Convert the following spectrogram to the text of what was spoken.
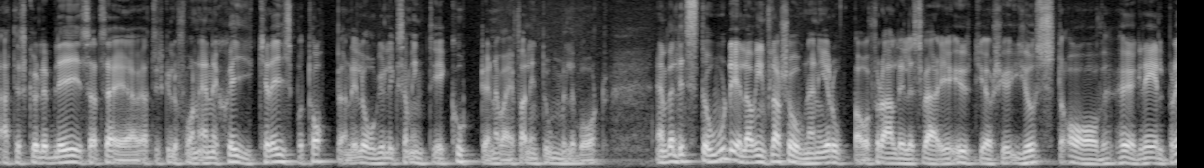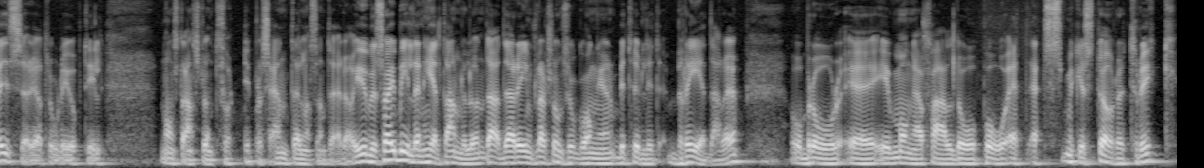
att det skulle bli så att säga att vi skulle få en energikris på toppen. Det låg ju liksom inte i korten, i varje fall inte omedelbart. En väldigt stor del av inflationen i Europa och för all del i Sverige utgörs ju just av högre elpriser. Jag tror det är upp till någonstans runt 40 procent eller något sånt där. I USA är bilden helt annorlunda. Där är inflationsuppgången betydligt bredare och beror eh, i många fall då på ett, ett mycket större tryck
